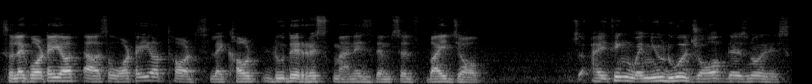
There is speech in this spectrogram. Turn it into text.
so like, what are your uh, so what are your thoughts? Like, how do they risk manage themselves by job? So I think when you do a job, there's no risk.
